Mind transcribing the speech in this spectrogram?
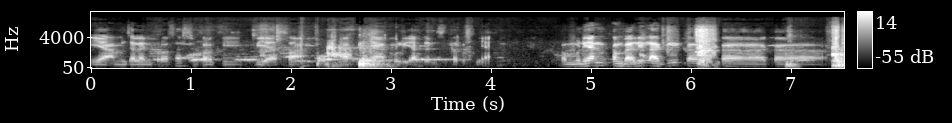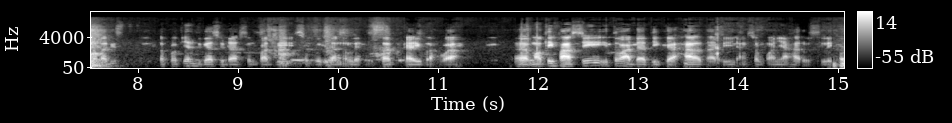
ya menjalani proses seperti biasa, akhirnya kuliah dan seterusnya. Kemudian kembali lagi ke ke, ke tadi sepertinya juga sudah sempat disebutkan oleh Ustadz Kai bahwa uh, motivasi itu ada tiga hal tadi yang semuanya harus lihat.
